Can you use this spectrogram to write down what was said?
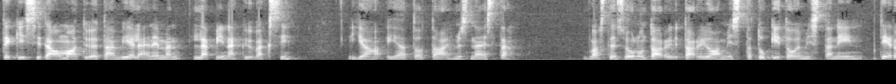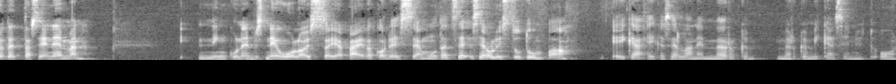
tekisivät sitä omaa työtään vielä enemmän läpinäkyväksi. Ja, ja tota, esimerkiksi näistä lastensuojelun tarjoamista tukitoimista, niin tiedotettaisiin enemmän niin kuin esimerkiksi neuvoloissa ja päiväkodeissa ja muuta. Että se, se olisi tutumpaa, eikä, eikä sellainen mörkö, mörkö, mikä se nyt on.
